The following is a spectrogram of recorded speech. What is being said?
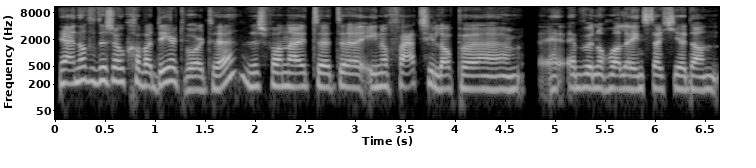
ja, en dat het dus ook gewaardeerd wordt. Hè? Dus vanuit het uh, innovatielab uh, hebben we nog wel eens dat je dan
